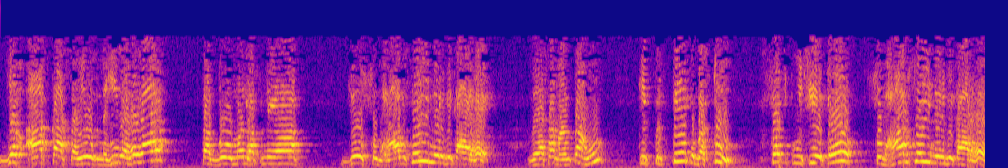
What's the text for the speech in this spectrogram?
जब आपका सहयोग नहीं रहेगा, तब वो मन अपने आप जो स्वभाव से ही निर्विकार है। मैं ऐसा मानता हूँ कि प्रत्येक वस्तु, सच पूछिए तो स्वभाव से ही निर्विकार है।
